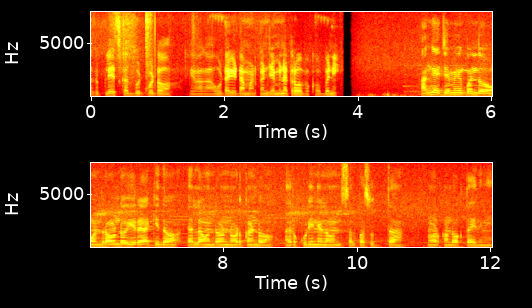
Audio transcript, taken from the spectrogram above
ಅದ್ರ ಪ್ಲೇಸ್ ಕದ್ದು ಬಿಟ್ಬಿಟ್ಟು ಇವಾಗ ಊಟ ಗೀಟ ಮಾಡ್ಕೊಂಡು ಜಮೀನ್ ಹತ್ರ ಹೋಗ್ಬೇಕು. ಬನ್ನಿ. ಹಂಗೆ ಜಮೀನಿಗೆ ಬಂದು ಒಂದು ರೌಂಡು ಹೀರೆ ಹಾಕಿದ್ದು, ಎಲ್ಲ ಒಂದು ರೌಂಡ್ ನೋಡ್ಕೊಂಡು, ಅದ್ರ ಕುಡಿನೆಲ್ಲ ಒಂದು ಸ್ವಲ್ಪ ಸುತ್ತ ನೋಡ್ಕೊಂಡು ಹೋಗ್ತಾ ಇದ್ದೀನಿ.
